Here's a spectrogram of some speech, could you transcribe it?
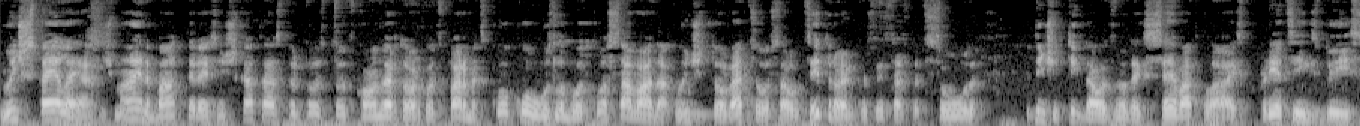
Un viņš spēlējās, viņš maina baterijas, viņš skatās tur tos, tos konvertoru, kaut kāds parametrs, ko, ko uzlabot, ko savādāk. Un viņš to veco savu citronu, kas izstāsta pēc sūda, Bet viņš ir tik daudz noteikti sev atklājis, priecīgs bijis,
